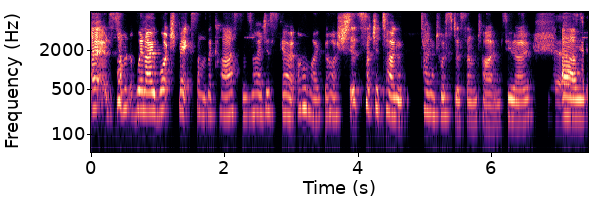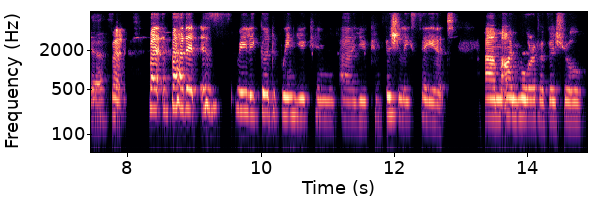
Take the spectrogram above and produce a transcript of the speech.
I, uh, some when I watch back some of the classes, I just go, oh my gosh, it's such a tongue tongue twister sometimes, you know. Yes, um, yes. But but but it is really good when you can uh, you can visually see it. Um, I'm more of a visual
